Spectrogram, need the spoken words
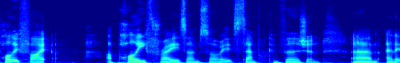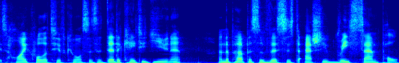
polyphi a polyphase, I'm sorry, it's sample conversion. Um, and it's high quality, of course, it's a dedicated unit. And the purpose of this is to actually resample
